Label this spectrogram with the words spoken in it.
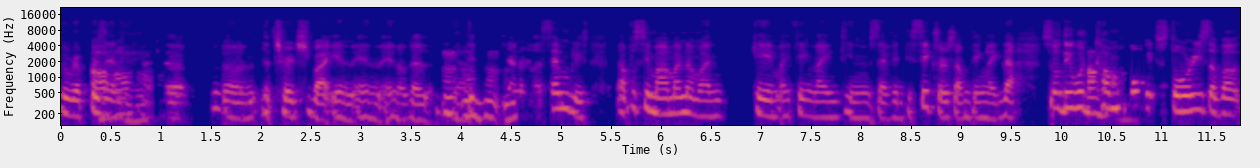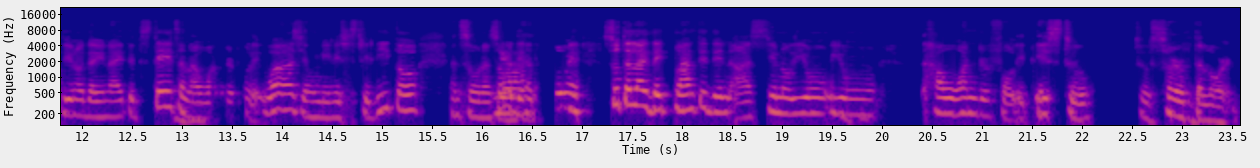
to represent Oo. the, the the church by in in you know the Mm, Yeah. mm, mm, mm. general assemblies. Tapos si Mama naman came, I think, 1976 or something like that. So they would come Uh-huh. home with stories about, you know, the United States and how Mhm. wonderful it was, yung ministry dito, and so on and so on. They had so many. So talaga, they planted in us, you know, yung, yung, how wonderful it is to, to serve the Lord.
